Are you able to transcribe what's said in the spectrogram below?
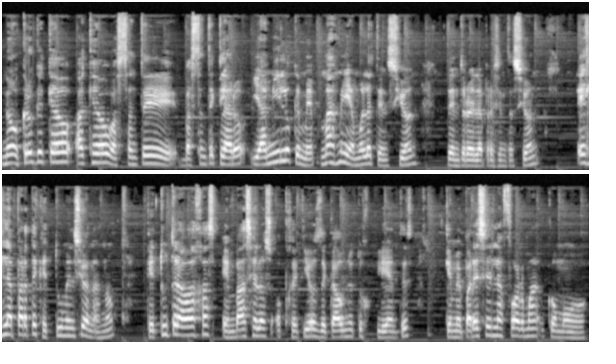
No, creo que ha quedado, ha quedado bastante, bastante claro. Y a mí lo que más me llamó la atención dentro de la presentación es la parte que tú mencionas, ¿no? Que tú trabajas en base a los objetivos de cada uno de tus clientes que me parece es la forma como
